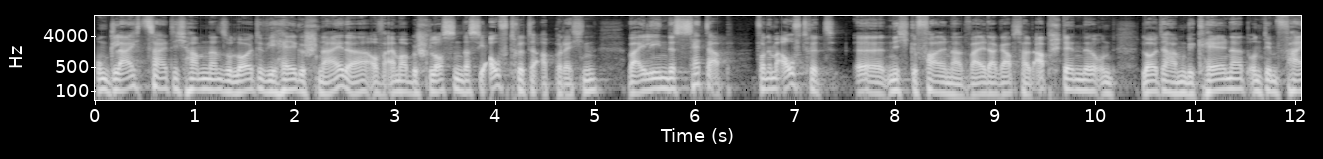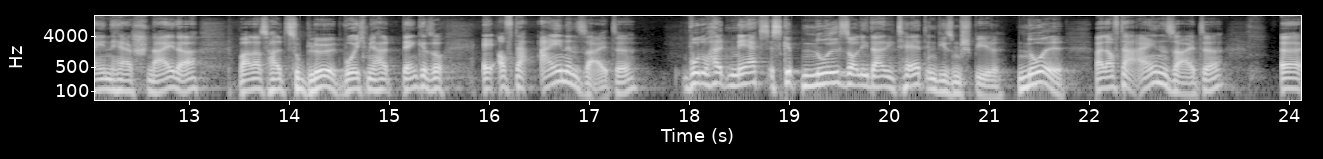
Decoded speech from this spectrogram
Und gleichzeitig haben dann so Leute wie Helge Schneider auf einmal beschlossen, dass sie Auftritte abbrechen, weil ihnen das Setup von einem Auftritt äh, nicht gefallen hat, weil da gab es halt Abstände und Leute haben gekellnert und dem feinen Herr Schneider war das halt zu blöd, wo ich mir halt denke so, ey, auf der einen Seite, wo du halt merkst, es gibt null Solidarität in diesem Spiel. Null. Weil auf der einen Seite äh,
